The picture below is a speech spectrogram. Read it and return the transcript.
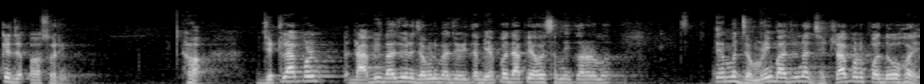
કે સોરી હા. જેટલા પણ ડાબી બાજુ અને જમણી બાજુ એવી બે પદ આપ્યા હોય સમીકરણમાં. તેમાં જમણી બાજુના જેટલા પણ પદો હોય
